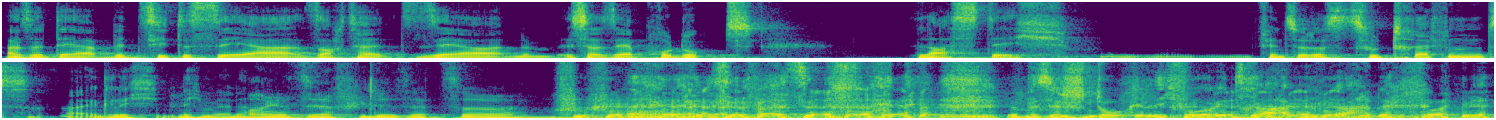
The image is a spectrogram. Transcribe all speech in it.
Also der bezieht es sehr, sagt halt sehr, ist ja sehr produktlastig. Findest du das zutreffend? Eigentlich nicht mehr, ne? Waren jetzt sehr viele Sätze. Ein bisschen stokelig vorgetragen gerade von mir.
